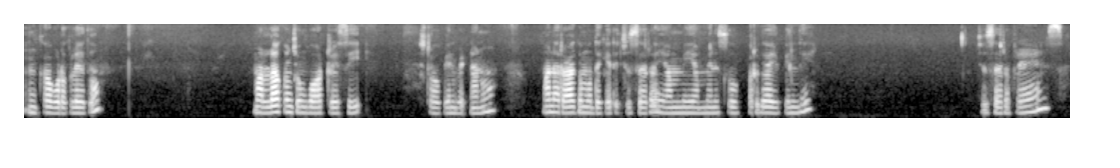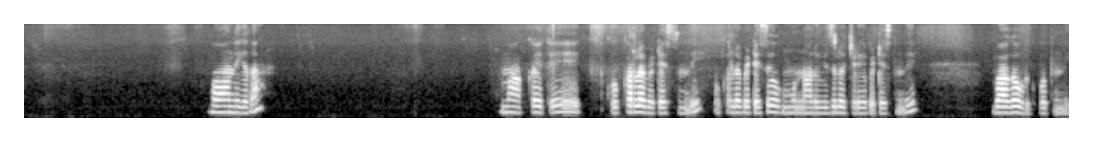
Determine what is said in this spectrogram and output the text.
ఇంకా ఉడకలేదు. మళ్ళా కొంచెం వాటర్ వేసి స్టవ్ పైన పెట్టినాను. మన రాగి ముద్దకైతే చూసారా? ఎమ్మి ఎమ్మని సూపర్గా అయిపోయింది. చూసారా ఫ్రెండ్స్? బాగుంది కదా? మా అక్క అయితే కుక్కర్లో పెట్టేస్తుంది. కుక్కర్లో పెట్టేసి ఒక మూడు నాలుగు విజులు వచ్చేడిగా పెట్టేస్తుంది. బాగా ఉడికిపోతుంది.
